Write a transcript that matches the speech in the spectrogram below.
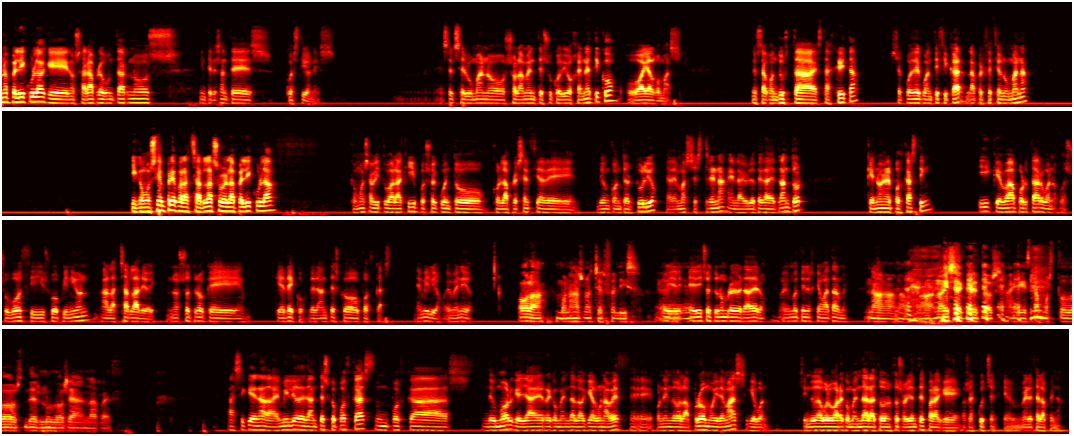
Una película que nos hará preguntarnos interesantes cuestiones. ¿Es el ser humano solamente su código genético o hay algo más? ¿Nuestra conducta está escrita? ¿Se puede cuantificar la perfección humana? Y como siempre, para charlar sobre la película, como es habitual aquí, pues hoy cuento con la presencia de, un contertulio, que además se estrena en la biblioteca de Trantor, que no en el podcasting, y que va a aportar bueno, pues su voz y su opinión a la charla de hoy. No es otro que, que Deco, de Dantesco Podcast. Emilio, bienvenido. Hola, buenas noches, feliz. Oye, eh... he dicho tu nombre verdadero, lo mismo tienes que matarme. No, no, no, no, no hay secretos. Aquí estamos todos desnudos ya en la red. Así que nada, Emilio de Dantesco Podcast, un podcast de humor que ya he recomendado aquí alguna vez, eh, poniendo la promo y demás, y que bueno, sin duda vuelvo a recomendar a todos nuestros oyentes para que os escuchen, que merece la pena.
